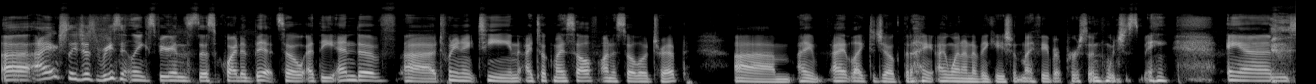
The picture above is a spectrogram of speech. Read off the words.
Uh, I actually just recently experienced this quite a bit. So at the end of uh, 2019, I took myself on a solo trip. Um, I, I like to joke that I, I went on a vacation with my favorite person, which is me. And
